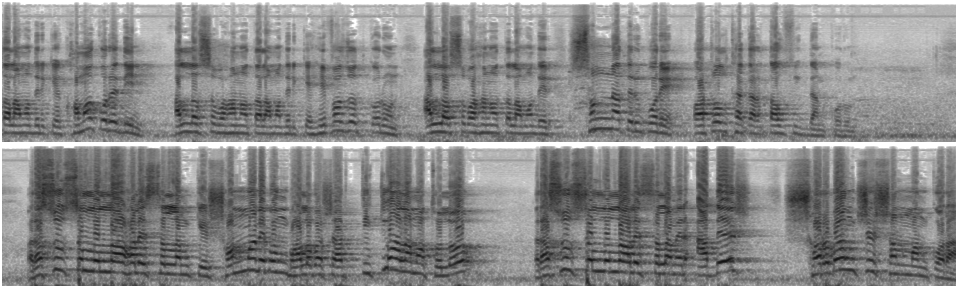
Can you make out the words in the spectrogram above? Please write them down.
তাল আমাদেরকে ক্ষমা করে দিন। আল্লাহ সুবাহন তাল আমাদেরকে হেফাজত করুন। আল্লাহ সুবাহন তাল আমাদের সুন্নাতের উপরে অটল থাকার তৌফিক দান করুন। রাসুল সাল্লাহ আলাইসাল্লামকে সম্মান এবং ভালোবাসার তৃতীয় আলামত হলো, রাসুল সাল্লাহ আলাইসাল্লামের আদেশ, সর্বাংশে সম্মান করা।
